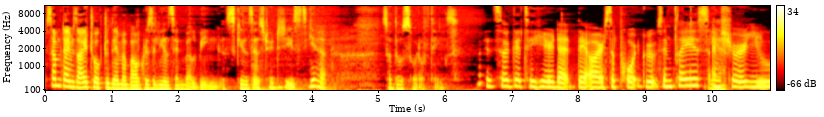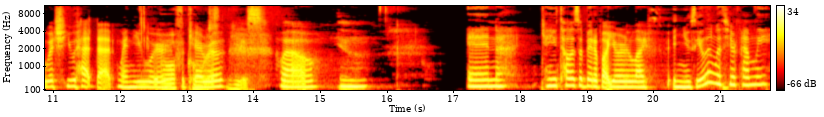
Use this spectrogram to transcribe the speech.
sometimes I talk to them about resilience and well-being skills and strategies. Yeah. So those sort of things. It's so good to hear that there are support groups in place. Yeah. I'm sure you wish you had that when you were of a carer. Yes. Wow. Yeah. Mm. And can you tell us a bit about your life in New Zealand with your family?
